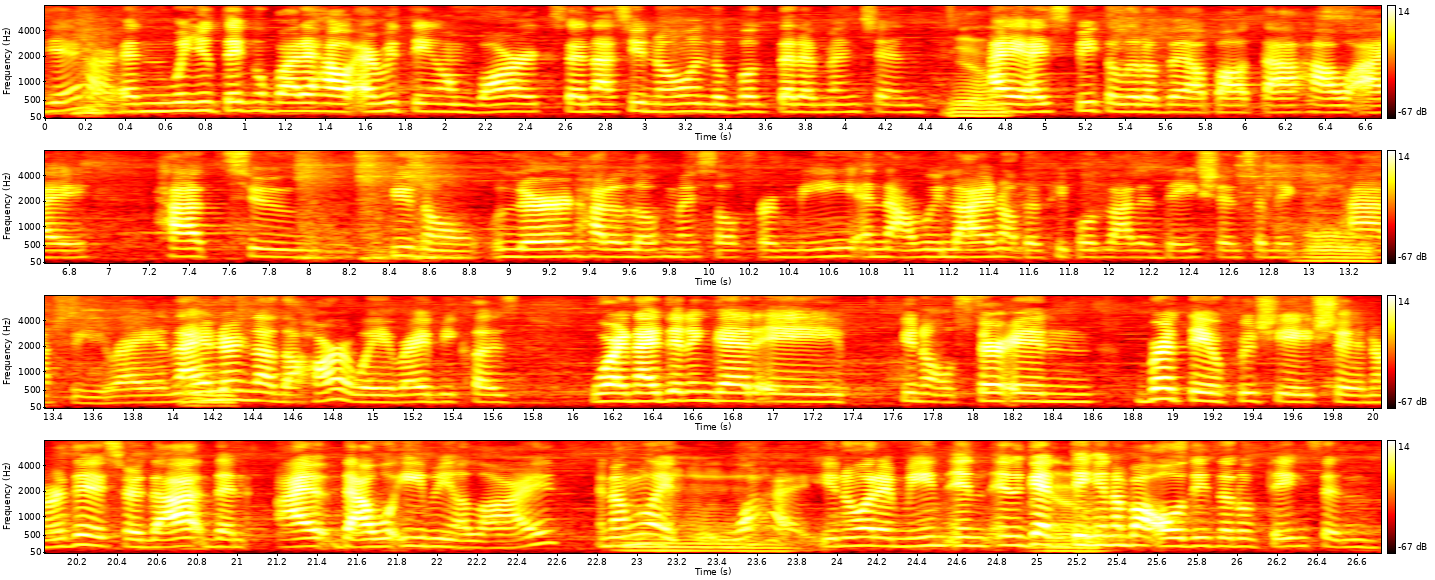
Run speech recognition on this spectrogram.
Yeah, and when you think about it, how everything embarks, and as you know in the book that I mentioned, Yeah. I, I speak a little bit about that, how I had to, you know, learn how to love myself for me and not rely on other people's validation to make me oh. happy, right? And I oh. learned that the hard way, right? Because when I didn't get a, you know, certain birthday appreciation or this or that, then I that will eat me alive. And I'm like, mm-hmm. why? You know what I mean? And, and again. Yeah. thinking about all these little things and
